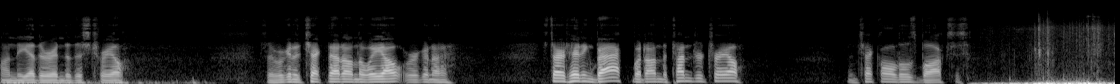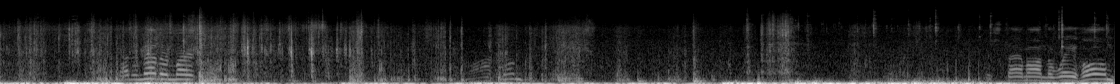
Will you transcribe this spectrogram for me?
on the other end of this trail. So we're going to check that on the way out. We're going to start heading back, but on the Tundra Trail, and check all those boxes. Got another marten. Awesome. This time on the way home.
